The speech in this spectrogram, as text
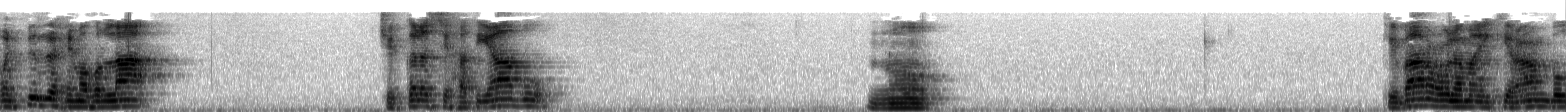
پنځپیر رحمه الله چې کله صحتیابو نو کبار علماء کرام بو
